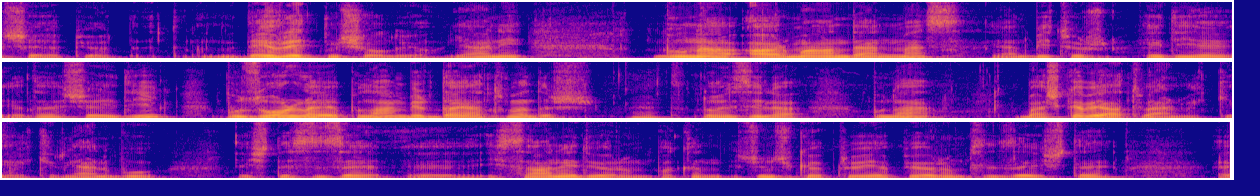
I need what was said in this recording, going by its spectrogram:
şey yapıyor, devretmiş oluyor. Yani buna armağan denmez. Yani bir tür hediye ya da şey değil. Bu zorla yapılan bir dayatmadır. Evet. Dolayısıyla buna başka bir ad vermek gerekir. Yani bu işte size e, ihsan ediyorum. Bakın üçüncü köprüyü yapıyorum. Size işte e,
